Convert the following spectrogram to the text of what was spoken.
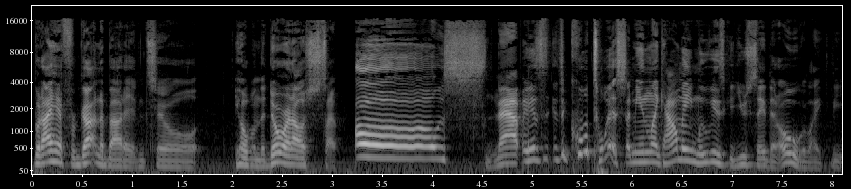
but I had forgotten about it until he opened the door, and I was just like, oh snap! And it's it's a cool twist. I mean, like how many movies could you say that? Oh, like the.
